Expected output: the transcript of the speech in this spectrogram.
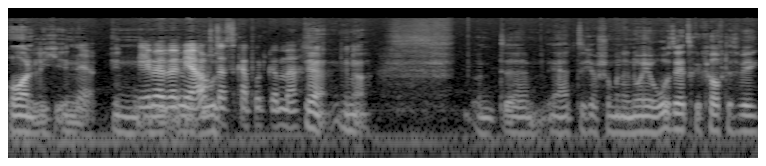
ordentlich in. Ja. in Die haben ja bei mir auch das kaputt gemacht. Ja, genau. Und ähm, er hat sich auch schon mal eine neue Hose jetzt gekauft, deswegen.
